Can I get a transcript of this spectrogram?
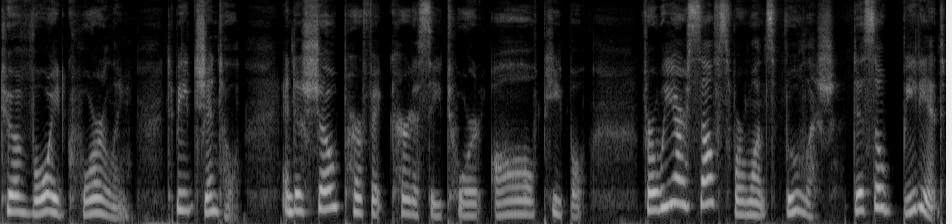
to avoid quarreling, to be gentle, and to show perfect courtesy toward all people. For we ourselves were once foolish, disobedient,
